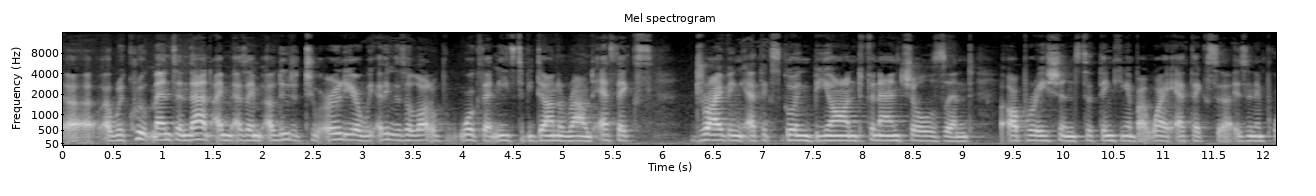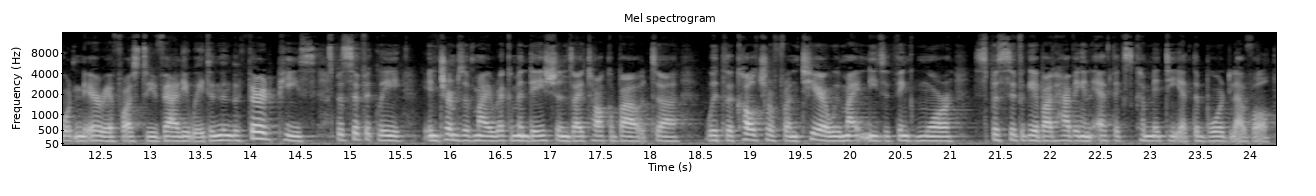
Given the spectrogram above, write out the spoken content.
uh, recruitment, and that, I'm, as I alluded to earlier, we, I think there's a lot of work that needs to be done around ethics driving ethics going beyond financials and operations to thinking about why ethics uh, is an important area for us to evaluate. And then the third piece, specifically in terms of my recommendations, I talk about uh, with the cultural frontier, we might need to think more specifically about having an ethics committee at the board level,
